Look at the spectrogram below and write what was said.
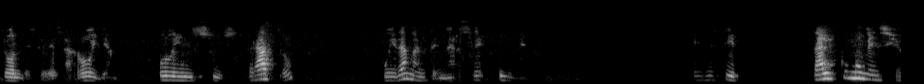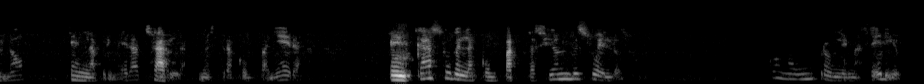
donde se desarrollan o el sustrato pueda mantenerse húmedo. Es decir, tal como mencionó en la primera charla nuestra compañera, el caso de la compactación de suelos como un problema serio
